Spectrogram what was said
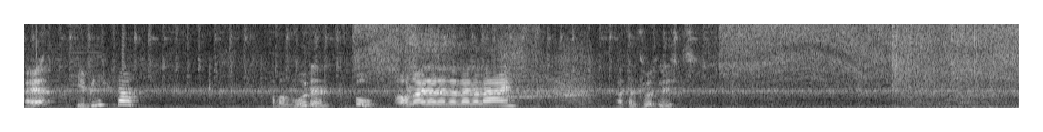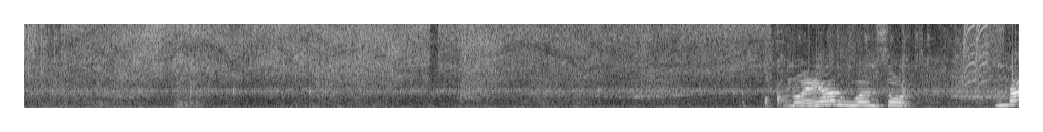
Äh, hier bin ich wieder? Aber wo denn? Oh, oh nein, nein, nein, nein, nein, nein. Alter, das wird nichts. Nur her, du Hurensohn. Nein!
